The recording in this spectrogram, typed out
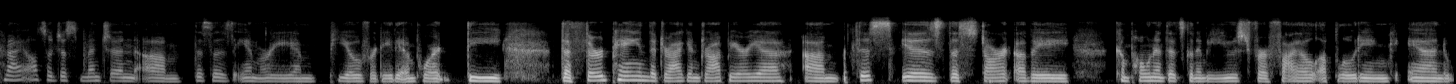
Can I also just mention um, this is Anne Marie and PO for data import. The the third pane, the drag and drop area, um, this is the start of a component that's going to be used for file uploading and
